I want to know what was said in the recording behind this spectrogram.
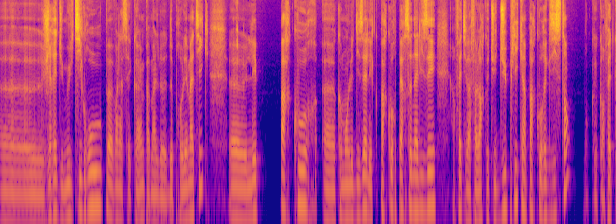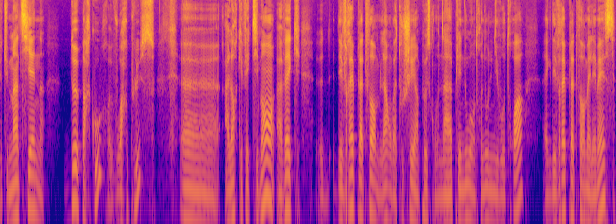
euh, gérer du multigroupe. Voilà, c'est quand même pas mal de, problématiques. les parcours, comme on le disait, les parcours personnalisés, en fait, il va falloir que tu dupliques un parcours existant, donc qu'en fait que tu maintiennes deux parcours, voire plus, euh, alors qu'effectivement, avec euh, des vraies plateformes, là on va toucher un peu ce qu'on a appelé nous, entre nous, le niveau 3, avec des vraies plateformes LMS,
